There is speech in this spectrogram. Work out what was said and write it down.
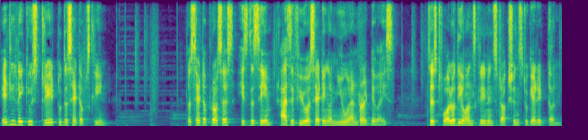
It'll take you straight to the setup screen the setup process is the same as if you were setting a new Android device. Just follow the on-screen instructions to get it done.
